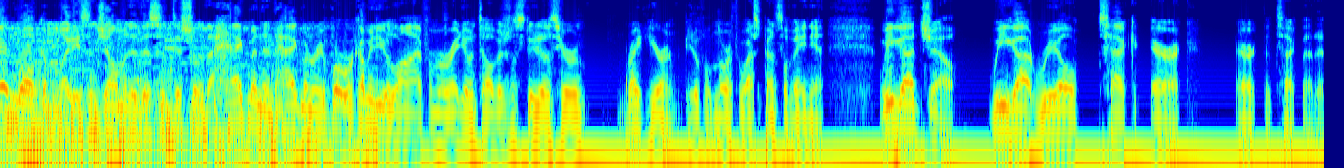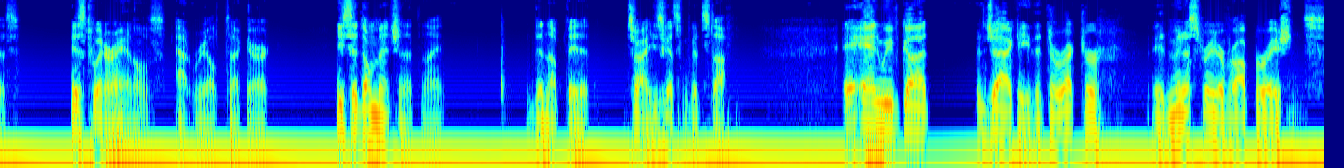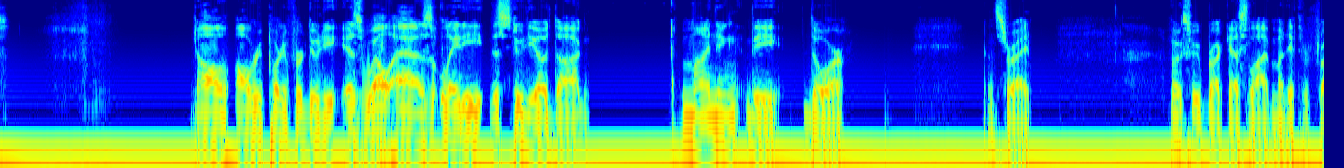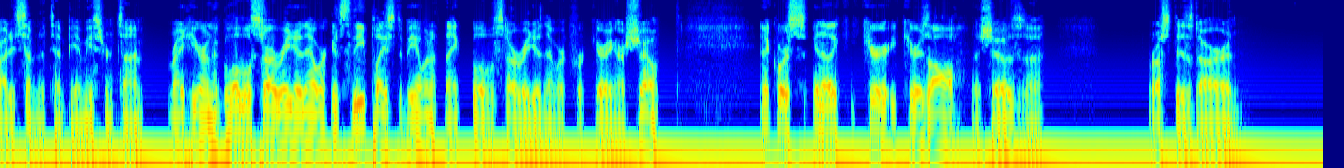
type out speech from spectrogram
And welcome, ladies and gentlemen, to this edition of the Hagmann and Hagmann Report. We're coming to you live from our radio and television studios here, right here in beautiful Northwest Pennsylvania. We got Joe. We got Real Tech Eric. Eric the Tech, that is. His Twitter handle is at Real Tech Eric. He said, don't mention it tonight. Didn't update it. Sorry, he's got some good stuff. And we've got Jackie, the Director, Administrator of Operations all all reporting for duty, as well as Lady the studio dog minding the door. That's right. Folks, we broadcast live Monday through Friday, 7 to 10 p.m. Eastern Time, right here on the Global Star Radio Network. It's the place to be. I want to thank Global Star Radio Network for carrying our show. And of course, you know, it, carries all the shows, uh, Russ Dizdar and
